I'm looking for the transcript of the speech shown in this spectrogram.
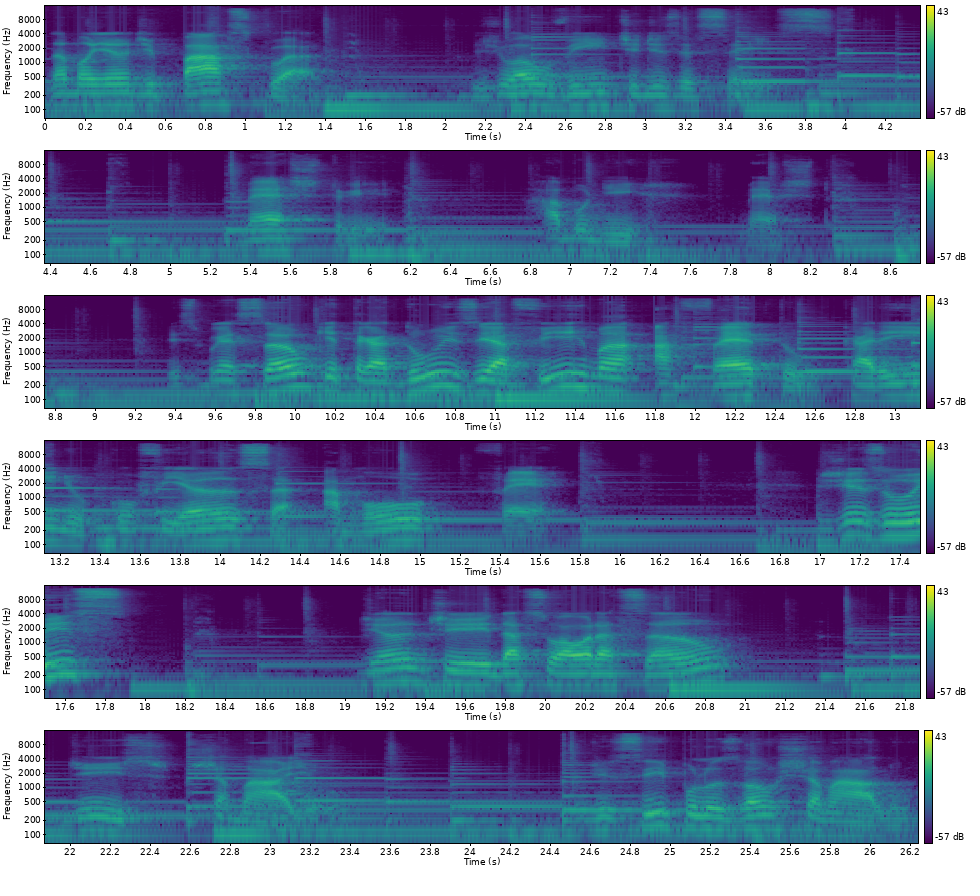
na manhã de Páscoa, João 20, 16. Mestre, Rabunir, mestre. Expressão que traduz e afirma afeto, carinho, confiança, amor, fé. Jesus, diante da sua oração, diz: chamai-o. Os discípulos vão chamá-lo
